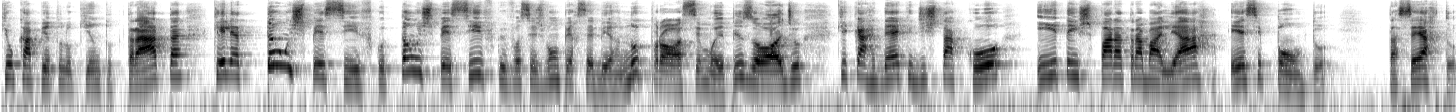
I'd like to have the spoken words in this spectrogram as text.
que o capítulo 5 trata, que ele é tão específico, tão específico, e vocês vão perceber no próximo episódio, que Kardec destacou itens para trabalhar esse ponto. Tá certo?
